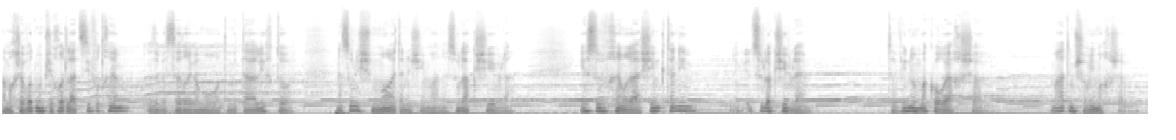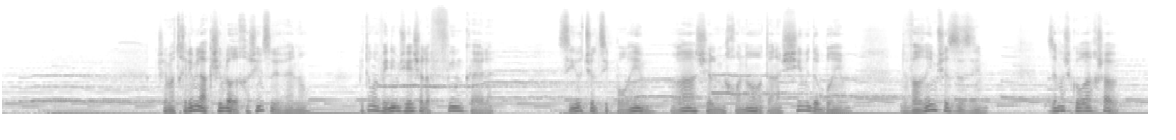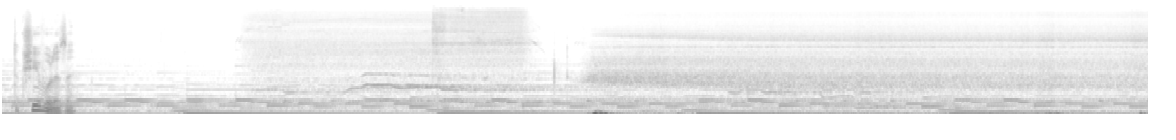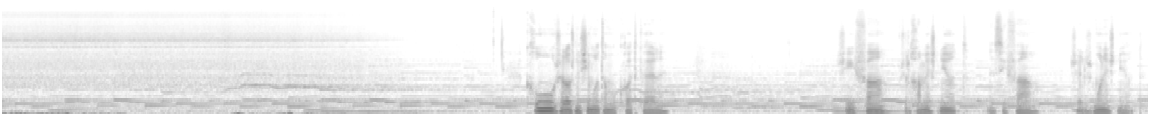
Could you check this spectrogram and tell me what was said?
המחשבות ממשיכות להציף אתכם, זה בסדר גמור, אתם בתהליך טוב. נסו לשמוע את הנשימה, נסו להקשיב לה. יש סביבכם רעשים קטנים, נסו להקשיב להם. תבינו מה קורה עכשיו. מה אתם שומעים עכשיו? כשמתחילים להקשיב לרחשים סביבנו, פתאום מבינים שיש אלפים כאלה. ציוץ של ציפורים, רעש של מכונות, אנשים מדברים, דברים שזזים. זה מה שקורה עכשיו. תקשיבו לזה. קחו שלוש נשימות עמוקות כאלה. שאיפה של חמש שניות, נסיפה של שמונה שניות.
